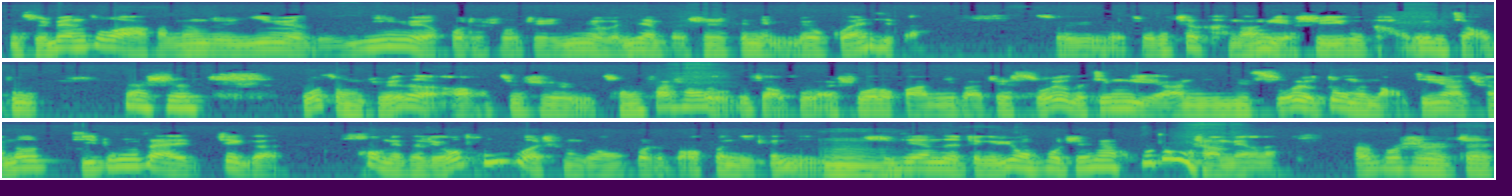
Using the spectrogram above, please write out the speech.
你随便做啊，反正这音乐的音乐或者说这音乐文件本身是跟你们没有关系的。所以我觉得这可能也是一个考虑的角度。但是我总觉得啊，就是从发烧友的角度来说的话，你把这所有的精力啊，你你所有动的脑筋啊，全都集中在这个后面的流通过程中，或者包括你跟你之间的这个用户之间互动上面了，而不是这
